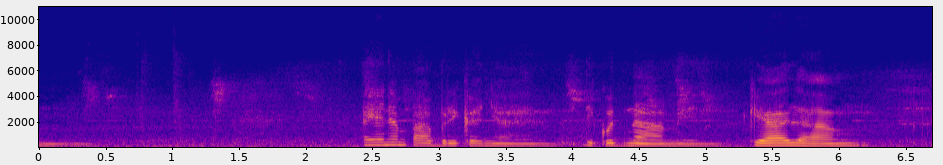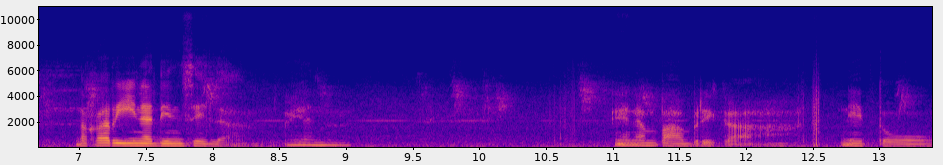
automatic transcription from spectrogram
Hmm. Ayan ang pabrika niyan. Likod namin. Kaya lang, nakarina din sila. Ayan. Ayan ang pabrika nito.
